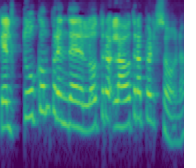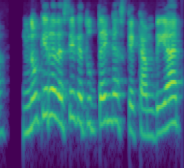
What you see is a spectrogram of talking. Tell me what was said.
Que el tú comprender el otro, la otra persona no quiere decir que tú tengas que cambiar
